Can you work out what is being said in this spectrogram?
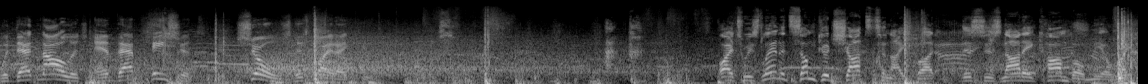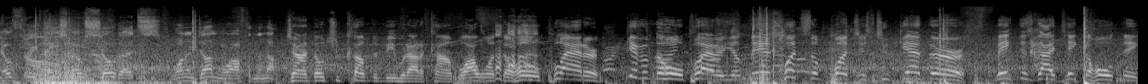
with that knowledge and that patience shows his fight IQ. All right, so he's landed some good shots tonight, but this is not a combo meal, right? No three-piece, no soda. It's one and done more often than not. John, don't you come to me without a combo. I want the whole platter. Give him the whole platter, young man. Put some punches together. Make this guy take the whole thing.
